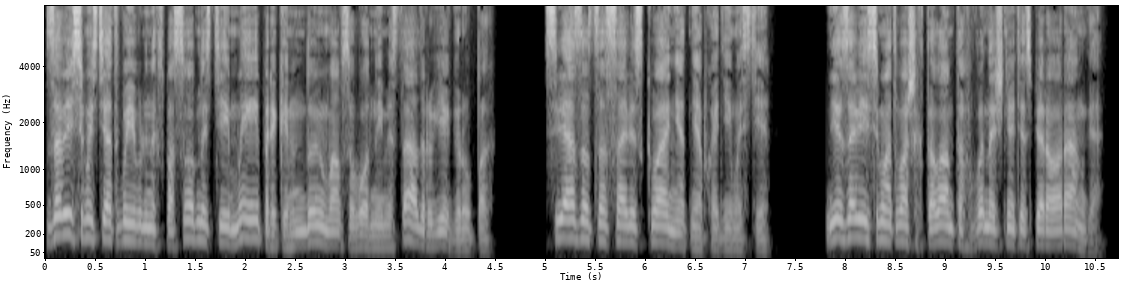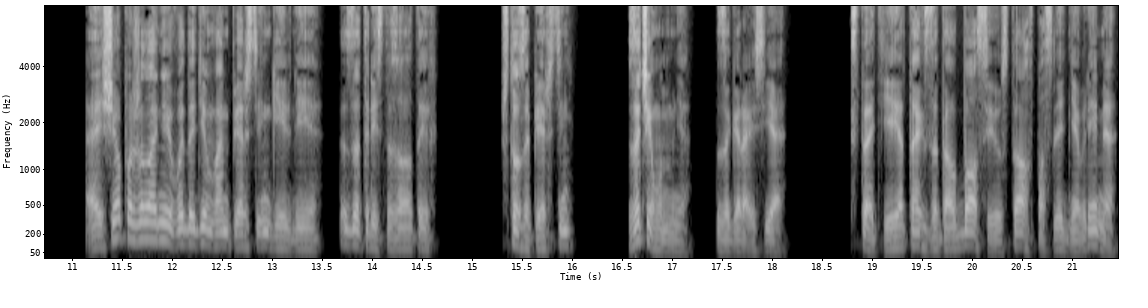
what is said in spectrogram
В зависимости от выявленных способностей мы порекомендуем вам свободные места в других группах. Связываться с Ависква нет необходимости. Независимо от ваших талантов, вы начнете с первого ранга. А еще по желанию выдадим вам перстень гильдии за 300 золотых. Что за перстень? Зачем он мне? Загораюсь я. Кстати, я так задолбался и устал в последнее время,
